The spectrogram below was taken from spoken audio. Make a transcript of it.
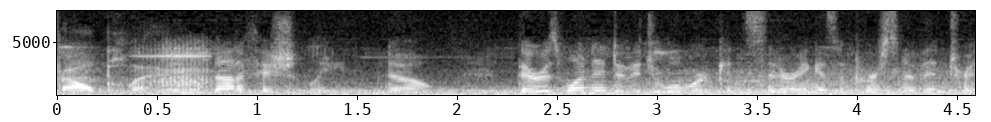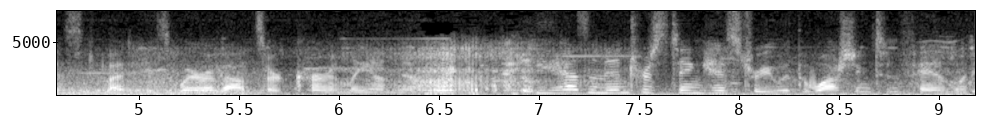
Foul play. Not officially, no. There is one individual we're considering as a person of interest, but his whereabouts are currently unknown. He has an interesting history with the Washington family.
